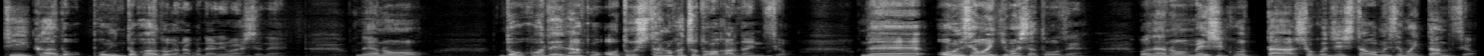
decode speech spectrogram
T カード、ポイントカードがなくなりましてね。で、あの、どこでなく落としたのかちょっとわかんないんですよ。で、お店も行きました、当然。ほんで、あの、飯食った、食事したお店も行ったんですよ。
